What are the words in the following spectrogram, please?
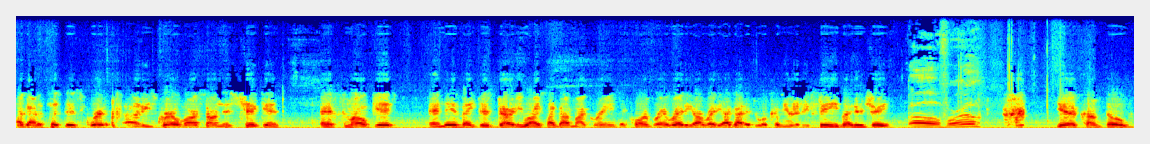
I got to put this grill, uh, these grill marks on this chicken and smoke it, and then make this dirty rice. I got my greens and cornbread ready already. I got to do a community feed later, G. Oh, for real? Yeah, come through.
